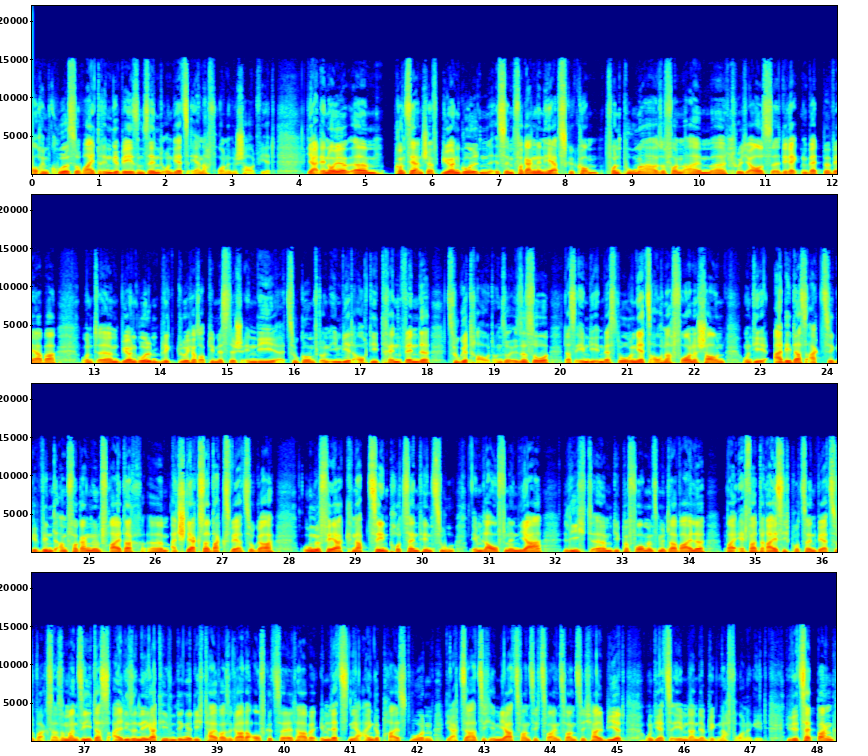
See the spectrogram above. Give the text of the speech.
auch im Kurs so weit drin gewesen sind und jetzt eher nach vorne geschaut wird. Ja, der neue ähm, Konzernchef Björn Gulden ist im vergangenen Herbst gekommen von Puma, also von einem äh, durchaus äh, direkten Wettbewerber. Und ähm, Björn Gulden blickt durchaus optimistisch in die Zukunft und ihm wird auch die Trendwende zugetraut. Und so ist es so, dass eben die Investoren jetzt auch nach vorne schauen und die Adidas-Aktie gewinnt am vergangenen Freitag ähm, als stärkster DAX-Wert sogar ungefähr knapp 10% hinzu. Im laufenden Jahr liegt ähm, die Performance mittlerweile bei etwa 30% Wertzuwachs. Also man sieht, dass all diese negativen Dinge, die ich teilweise gerade aufgezählt habe, im letzten Jahr eingepreist wurden. Die Aktie hat sich im Jahr 2022 halbiert und jetzt eben dann der Blick nach vorne geht. Die DZ Bank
